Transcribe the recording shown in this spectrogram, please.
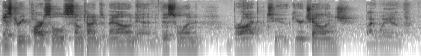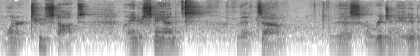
Mystery parcels sometimes abound, and this one brought to Gear Challenge by way of one or two stops. I understand that um, this originated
